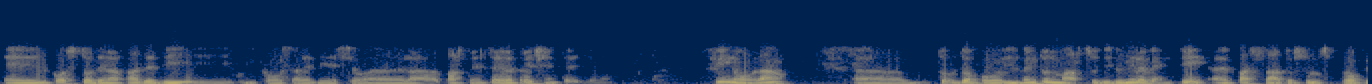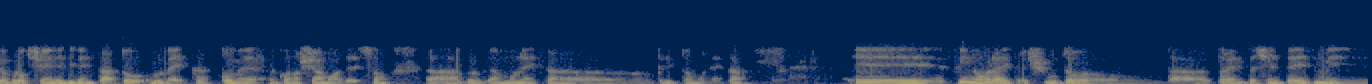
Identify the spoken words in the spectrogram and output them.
e il costo della fase di, di cosa, di, eh, la partenza era 3 centesimi. Finora dopo il 21 marzo di 2020 è passato sul proprio blockchain, è diventato VEC come conosciamo adesso, uh, propria moneta, criptomoneta, e finora è cresciuto da 30 centesimi,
